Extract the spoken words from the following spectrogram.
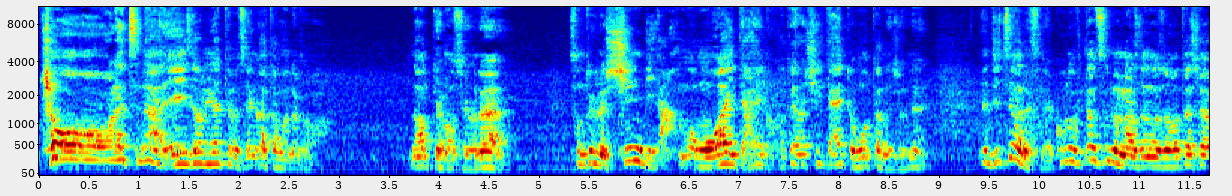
強烈な映像になってませんか頭の中は。なってますよね。その時の心理あもうもがいて早く答えを知りたいと思ったんでしょうね。で実はですねこの2つのなぞなぞ私は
